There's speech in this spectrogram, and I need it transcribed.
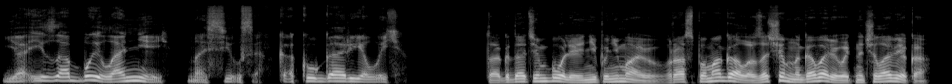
я и забыл о ней, носился, как угорелый. Тогда тем более не понимаю, раз помогала, зачем наговаривать на человека?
